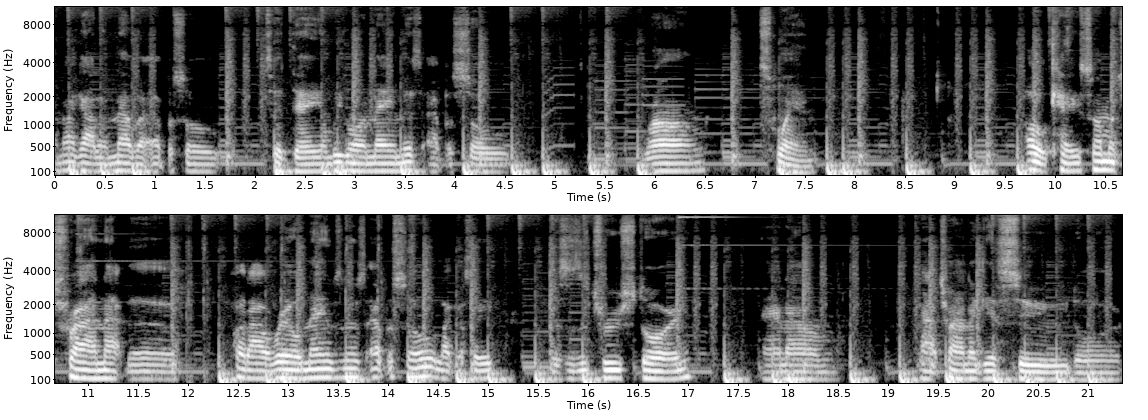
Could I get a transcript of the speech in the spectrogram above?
And I got another episode today, and we're gonna name this episode Wrong Twin. Okay, so I'm gonna try not to put out real names in this episode. Like I say, this is a true story, and um, not trying to get sued or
